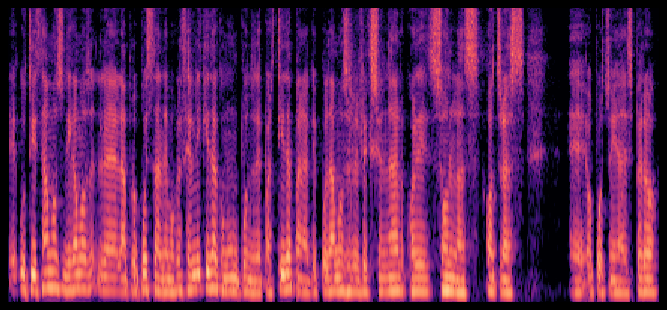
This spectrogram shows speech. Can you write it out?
eh, utilizamos, digamos, la, propuesta de la democracia líquida como un punto de partida para que podamos reflexionar cuáles son las otras eh, oportunidades. Pero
